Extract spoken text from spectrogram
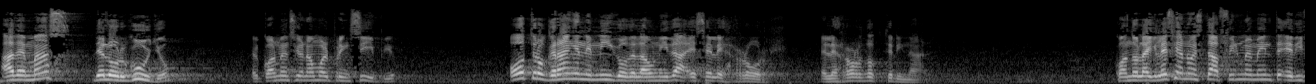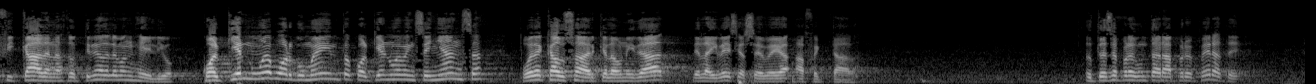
además del orgullo, el cual mencionamos al principio, otro gran enemigo de la unidad es el error, el error doctrinal. Cuando la iglesia no está firmemente edificada en las doctrinas del Evangelio, cualquier nuevo argumento, cualquier nueva enseñanza puede causar que la unidad de la iglesia se vea afectada. Usted se preguntará, pero espérate,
